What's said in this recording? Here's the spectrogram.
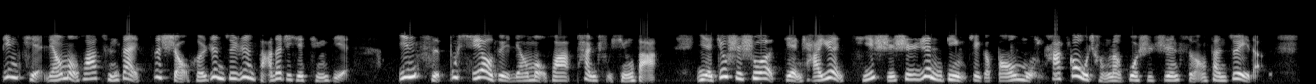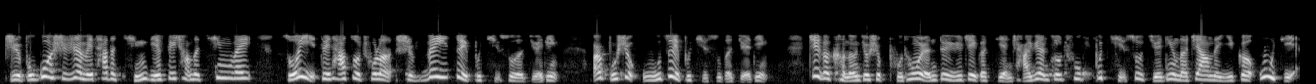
并且梁某花存在自首和认罪认罚的这些情节，因此不需要对梁某花判处刑罚。也就是说，检察院其实是认定这个保姆她构成了过失致人死亡犯罪的，只不过是认为她的情节非常的轻微，所以对她做出了是微罪不起诉的决定，而不是无罪不起诉的决定。这个可能就是普通人对于这个检察院做出不起诉决定的这样的一个误解，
